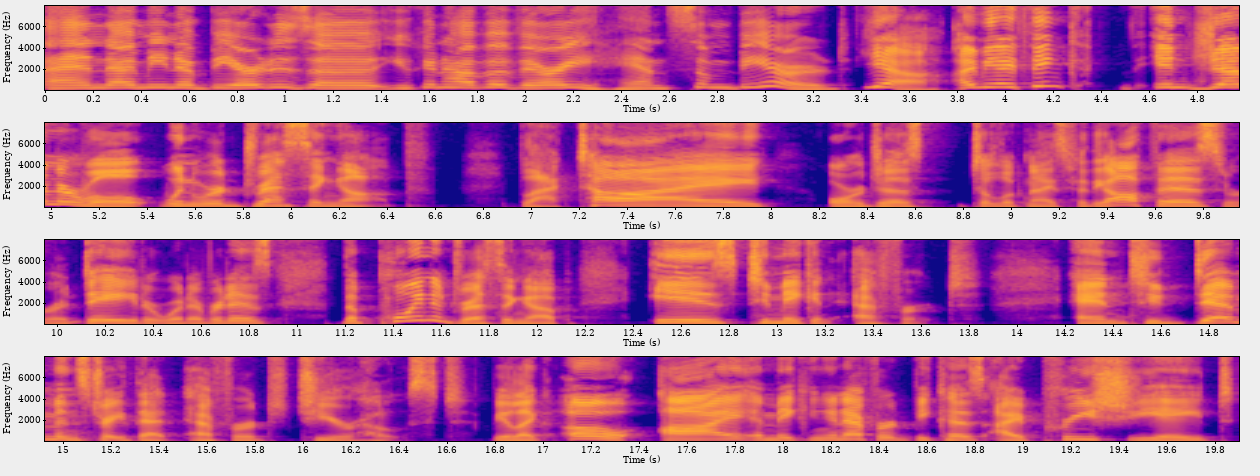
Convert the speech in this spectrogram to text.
And I mean a beard is a you can have a very handsome beard. Yeah, I mean I think in general when we're dressing up, black tie or just to look nice for the office or a date or whatever it is, the point of dressing up is to make an effort. And to demonstrate that effort to your host. Be like, oh, I am making an effort because I appreciate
